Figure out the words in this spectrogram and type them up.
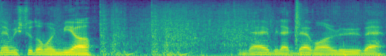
Nem is tudom, hogy mi a... De elvileg be van lőve.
